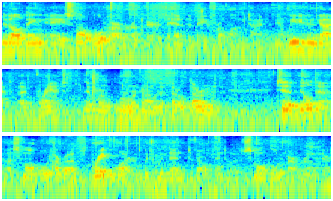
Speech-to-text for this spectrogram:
developing a small boat harbor up there at the head of the bay for a long time. You know, we've even got a grant that we're, we're working on with the federal government to build a, a small boat harbor, a breakwater, which would then develop into a small boat harbor up there.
